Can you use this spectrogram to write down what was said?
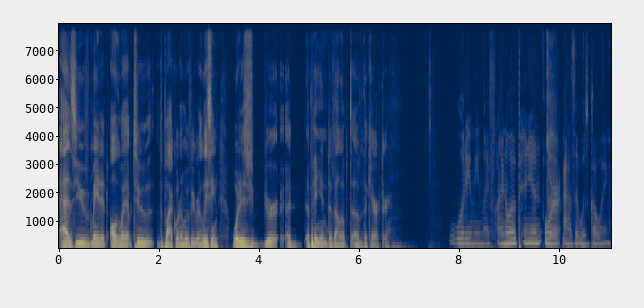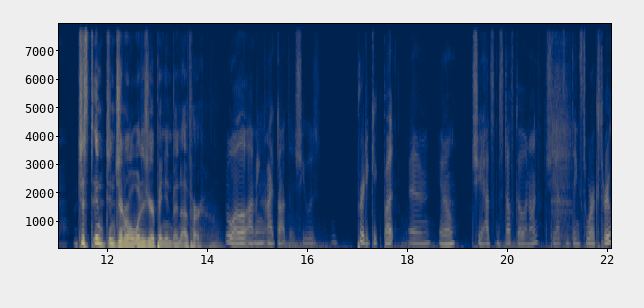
as you've made it all the way up to the Black Widow movie releasing, what is your uh, opinion developed of the character? What do you mean, my final opinion, or as it was going? Just in in general, what has your opinion been of her? Well, I mean, I thought that she was pretty kick butt, and you know, she had some stuff going on. She had some things to work through,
